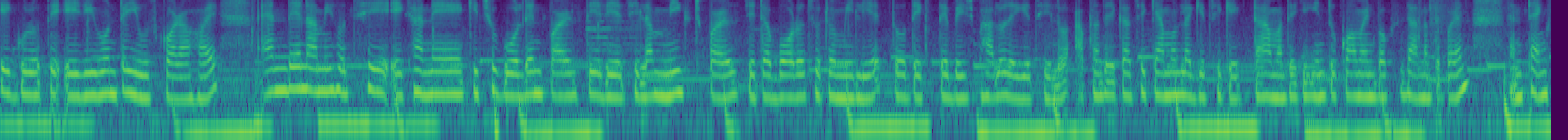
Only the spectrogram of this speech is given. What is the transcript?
কেকগুলোতে এই রিবনটা ইউজ করা হয়। অ্যান্ড দেন আমি হচ্ছে এখানে কিছু গোল্ডেন পার্লস দিয়ে দিয়েছিলাম মিক্সড পার্লস যেটা বড় ছোট মিলিয়ে। তো দেখতে বেশ ভালো লেগেছিল। আপনাদের কাছে কেমন লাগেছে কেকটা আমাদেরকে কিন্তু কমেন্ট বক্সে জানাতে পারেন। And thanks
